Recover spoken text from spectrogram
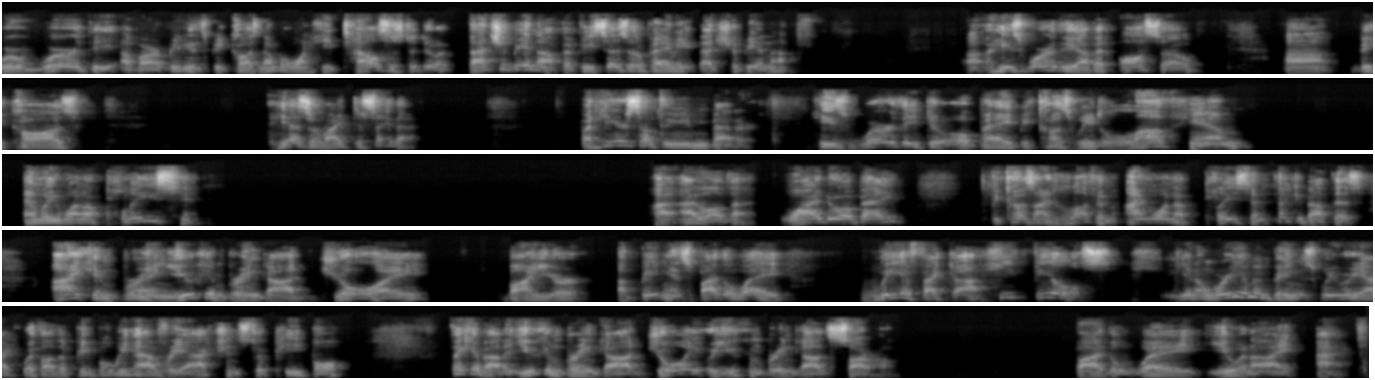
We're worthy of our obedience because number one, He tells us to do it. That should be enough. If He says, obey me, that should be enough. Uh, he's worthy of it also uh, because He has a right to say that. But here's something even better He's worthy to obey because we love Him and we want to please Him. I, I love that. Why do obey? Because I love him. I want to please him. Think about this. I can bring, you can bring God joy by your obedience. By the way, we affect God. He feels, you know, we're human beings. We react with other people. We have reactions to people. Think about it. You can bring God joy or you can bring God sorrow by the way you and I act.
